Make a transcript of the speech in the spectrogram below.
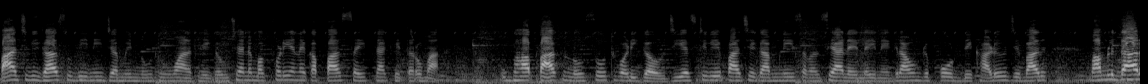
પાંચ વીઘા સુધીની જમીનનું ધોવાણ થઈ ગયું છે અને મગફળી અને કપાસ સહિતના ખેતરોમાં ઊભા પાકનો સોથ વળી ગયો. જીએસટીવીએ પાંચે ગામની સમસ્યાને લઈને ગ્રાઉન્ડ રિપોર્ટ દેખાડ્યો, જે બાદ મામલતદાર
